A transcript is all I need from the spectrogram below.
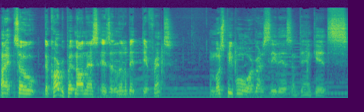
All right, so the carb we're putting on this is a little bit different. Most people are going to see this and think it's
